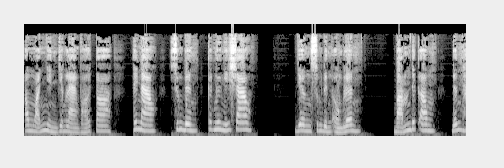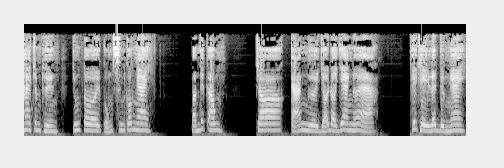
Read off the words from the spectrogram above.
Ông ngoảnh nhìn dân làng và hỏi to, thế nào, Xuân Đình, các ngươi nghĩ sao? Dân Xuân Đình ồn lên, bẩm đức ông, đến 200 thuyền, chúng tôi cũng xin có ngay. Bẩm đức ông, cho cả người giỏi đò giang nữa à. Thế thì lên đường ngay.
